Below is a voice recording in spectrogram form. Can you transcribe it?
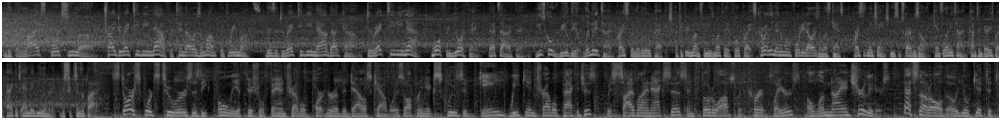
Get the live sports you love. Try DirecTV Now for $10 a month for three months. Visit DirecTVNow.com. DirecTV Now. More for your thing. That's our thing. Use code REALDEAL. Limited time. Price for little, little package. After three months, renews monthly at full price. Currently minimum $40 unless canceled. Prices may change. New subscribers only. Cancel anytime. Content varies by package and may be limited. Restrictions apply. Star Sports Tours is the only official fan travel partner of the Dallas Cowboys, offering exclusive game weekend travel packages with sideline access and photo ops with current players, alumni, and cheerleaders. That's not all, though. You'll get to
